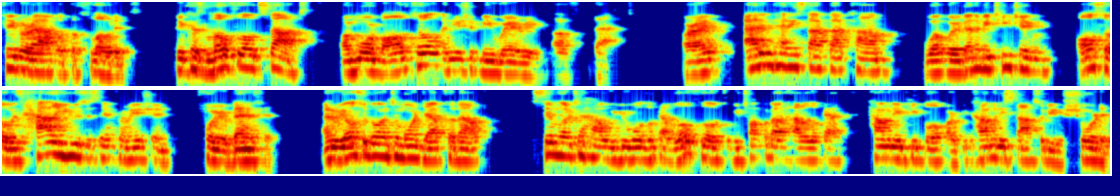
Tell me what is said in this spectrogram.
figure out what the float is. Because low float stocks are more volatile, and you should be wary of that. All right, at inpennystock.com what we're going to be teaching also is how to use this information for your benefit. And we also go into more depth about similar to how you will look at low floats, we talk about how to look at how many people are, how many stocks are being shorted.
